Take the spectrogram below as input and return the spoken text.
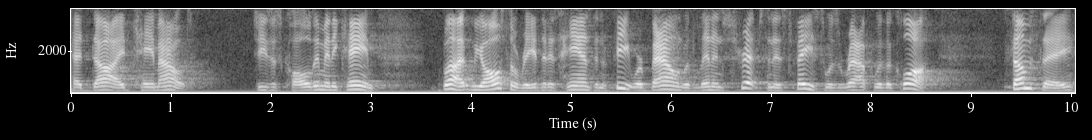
had died, came out. Jesus called him and he came. But we also read that his hands and feet were bound with linen strips and his face was wrapped with a cloth. Some say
